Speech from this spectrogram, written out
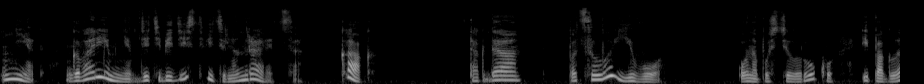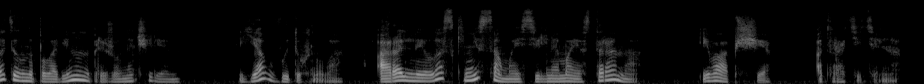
Нет, говори мне, где тебе действительно нравится. Как? Тогда поцелуй его. Он опустил руку и погладил наполовину напряженный член. Я выдохнула. Оральные ласки не самая сильная моя сторона. И вообще отвратительно.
